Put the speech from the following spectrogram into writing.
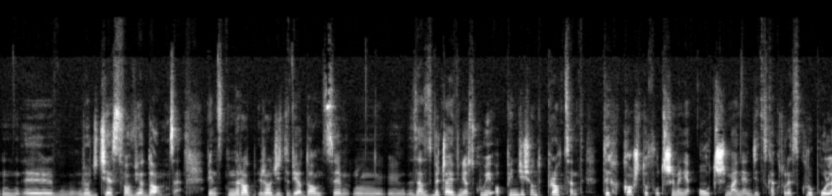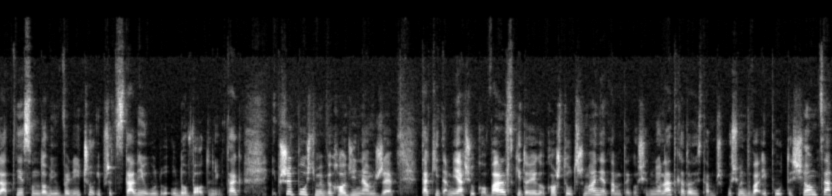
mm, y, rodzicielstwo wiodące. Więc ten ro- rodzic wiodący mm, y, zazwyczaj wnioskuje o 50% tych kosztów utrzymania, utrzymania dziecka, które skrupulatnie sądowi wyliczył i przedstawił, ud- udowodnił, tak? I przypuśćmy, wychodzi nam, że taki tam Jasiu Kowalski, to jego koszty utrzymania tamtego siedmiolatka to jest tam przypuśćmy 2,5 tysiąca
